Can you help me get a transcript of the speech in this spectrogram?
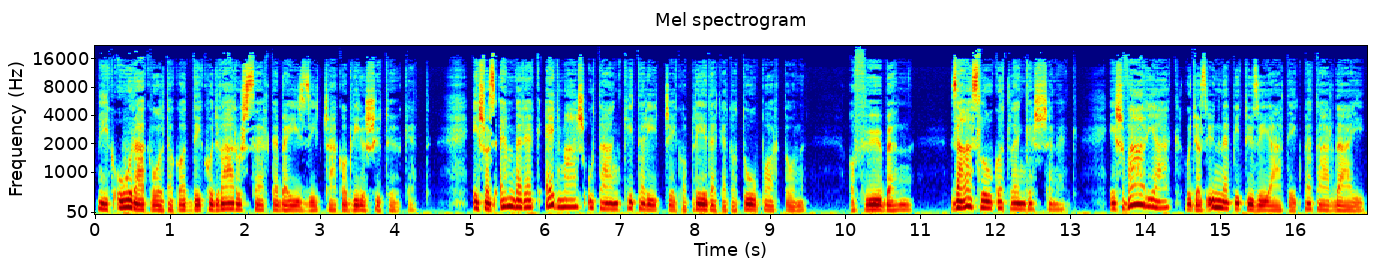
Még órák voltak addig, hogy városszerte beizzítsák a grillsütőket. és az emberek egymás után kiterítsék a plédeket a tóparton, a főben, zászlókat lengessenek, és várják, hogy az ünnepi tűzijáték petárdái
